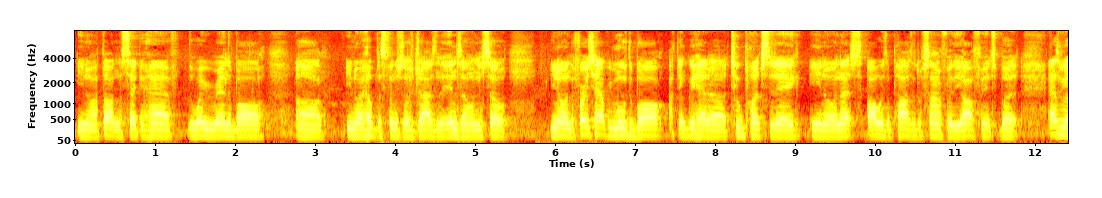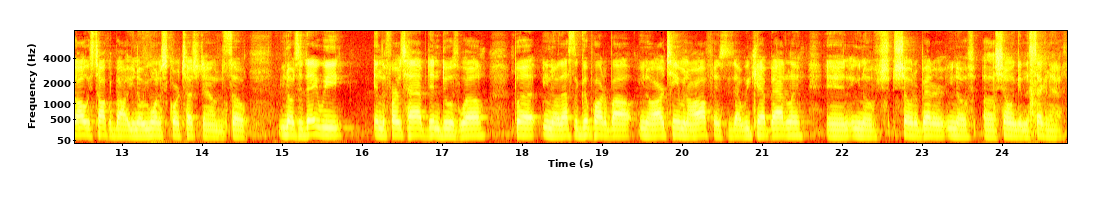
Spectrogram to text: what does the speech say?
You know, I thought in the second half the way we ran the ball, uh, you know, it helped us finish those drives in the end zone. And so, you know, in the first half we moved the ball. I think we had a two punch today. You know, and that's always a positive sign for the offense. But as we always talk about, you know, we want to score touchdowns. And so, you know, today we in the first half didn't do as well. But you know that's the good part about you know our team and our offense is that we kept battling and you know sh- showed a better you know uh, showing in the second half.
